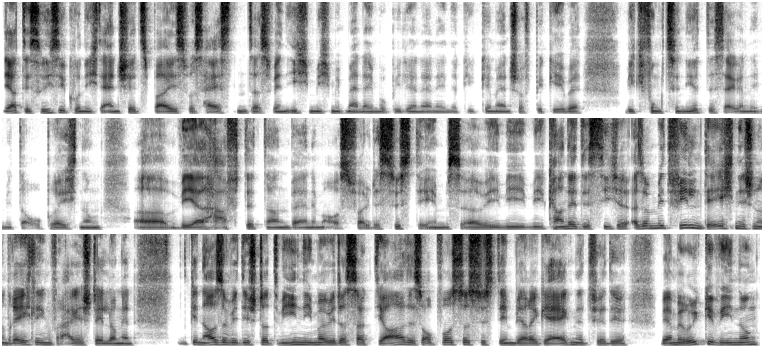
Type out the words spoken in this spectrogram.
ja, das Risiko nicht einschätzbar ist. Was heißt denn das, wenn ich mich mit meiner Immobilie in eine Energiegemeinschaft begebe? Wie funktioniert das eigentlich mit der Abrechnung? Äh, wer haftet dann bei einem Ausfall des Systems? Äh, wie, wie, wie kann ich das sicher? Also mit vielen technischen und rechtlichen Fragestellungen. Genauso wie die Stadt Wien immer wieder sagt, ja, das Abwassersystem wäre geeignet für die Wärmerückgewinnung.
